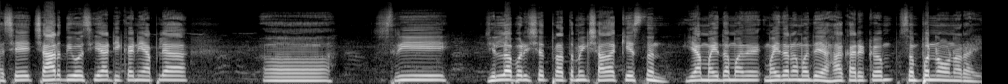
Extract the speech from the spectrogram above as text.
असे चार दिवस या ठिकाणी आपल्या श्री जिल्हा परिषद प्राथमिक शाळा केसनन या मैदानामध्ये मैदानामध्ये हा कार्यक्रम संपन्न होणार आहे.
